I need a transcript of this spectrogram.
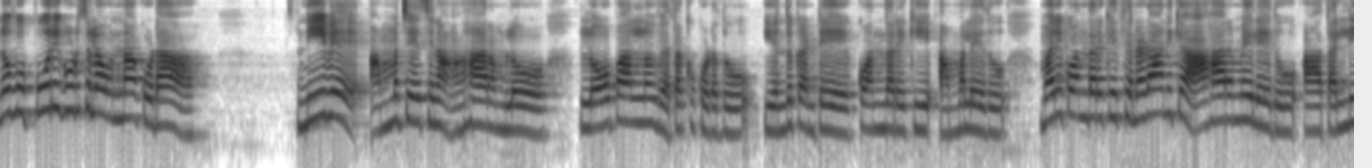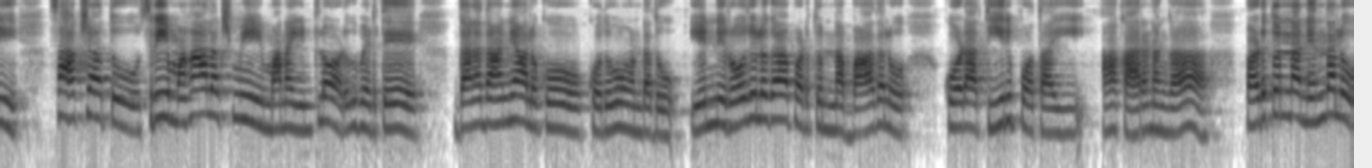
నువ్వు పూరి గుడిసెలో ఉన్నా కూడా నీవే అమ్మ చేసిన ఆహారంలో లోపాలను వెతకకూడదు. ఎందుకంటే కొందరికి అమ్మలేదు మరికొందరికి తినడానికి ఆహారమే లేదు. ఆ తల్లి సాక్షాత్తు శ్రీ మహాలక్ష్మి మన ఇంట్లో అడుగు పెడితే ధనధాన్యాలకు కొదువు ఉండదు. ఎన్ని రోజులుగా పడుతున్న బాధలు కూడా తీరిపోతాయి. ఆ కారణంగా పడుతున్న నిందలు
